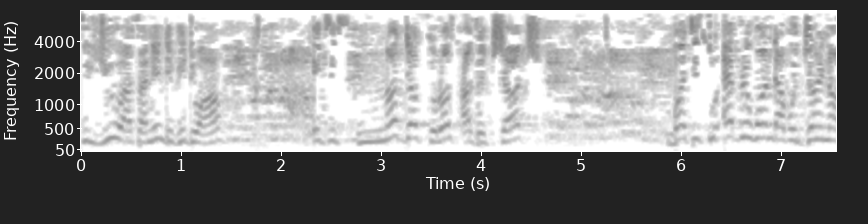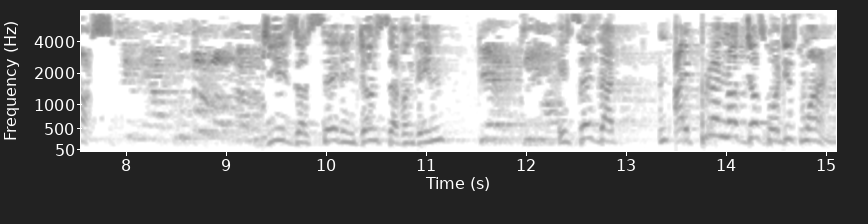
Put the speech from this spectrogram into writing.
to you as an individual, it is not just to us as a church, but it's to everyone that will join us. Jesus said in John 17, He says that I pray not just for this one,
